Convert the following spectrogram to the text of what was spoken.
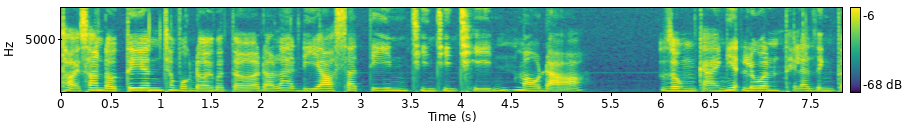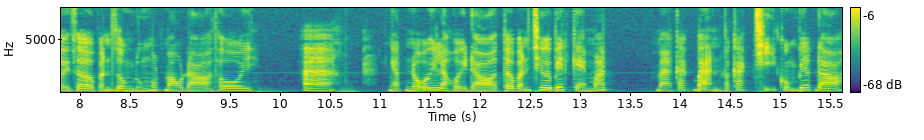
Thỏi son đầu tiên trong cuộc đời của tớ đó là Dior Satin 999 màu đỏ. Dùng cái nghiện luôn, thế là dính tới giờ vẫn dùng đúng một màu đó thôi. À, ngặt nỗi là hồi đó tớ vẫn chưa biết kẻ mắt Mà các bạn và các chị cũng biết đó.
